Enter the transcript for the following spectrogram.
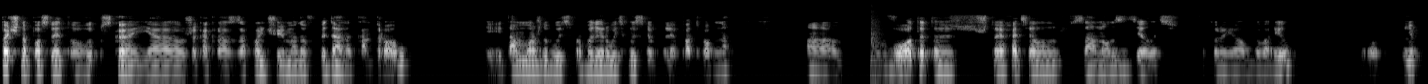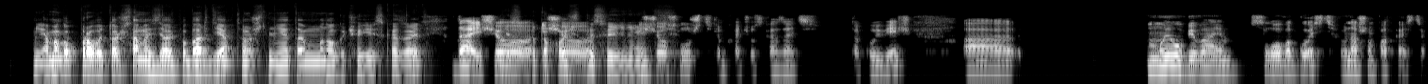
Точно после этого выпуска я уже как раз закончу Man of Beda на контрол. И там можно будет сформулировать мысли более подробно. А, Вот, это что я хотел за анонс сделать, который я вам говорил. Вот. Мне- Я могу попробовать то же самое сделать по борде, потому что мне там много чего есть сказать. Да, Если еще, кто-то хочет еще, присоединиться. еще слушателям хочу сказать такую вещь. А, Мы убиваем слово гость в нашем подкасте.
